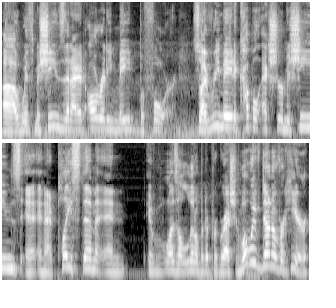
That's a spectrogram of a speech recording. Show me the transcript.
uh, with machines that I had already made before. So I remade a couple extra machines and, and I placed them and it was a little bit of progression. What we've done over here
